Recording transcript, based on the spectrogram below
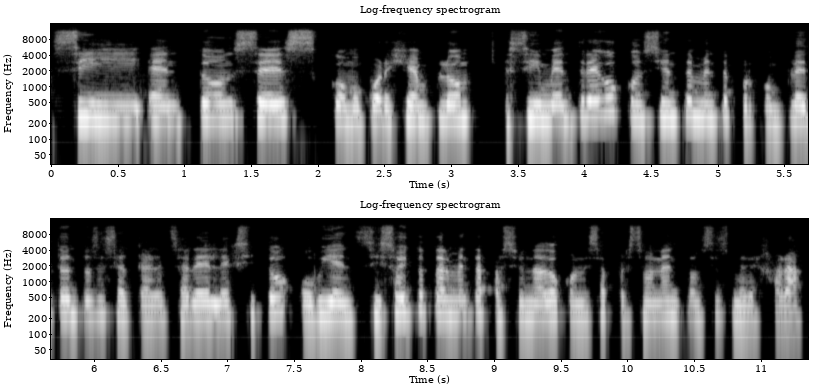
si entonces, como por ejemplo, si me entrego conscientemente por completo, entonces alcanzaré el éxito, o bien, si soy totalmente apasionado con esa persona, entonces me dejará.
